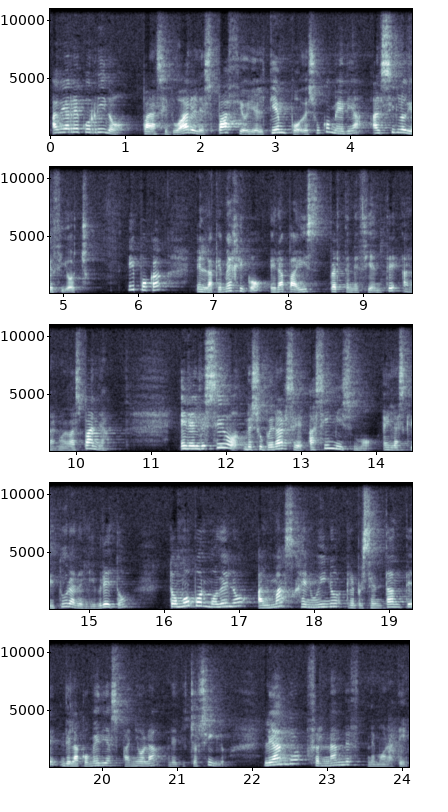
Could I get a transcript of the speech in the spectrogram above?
había recurrido para situar el espacio y el tiempo de su comedia al siglo XVIII, época en la que México era país perteneciente a la Nueva España. En el deseo de superarse a sí mismo en la escritura del libreto, tomó por modelo al más genuino representante de la comedia española de dicho siglo, Leandro Fernández de Moratín.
